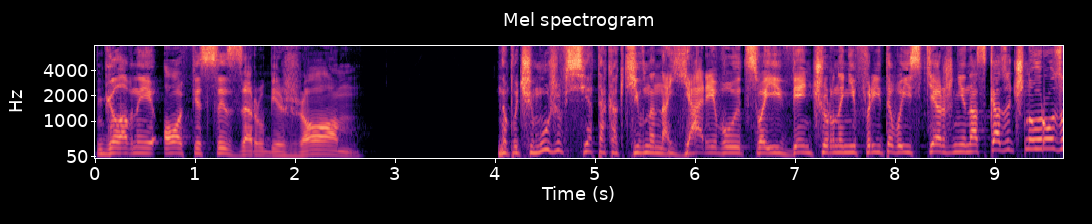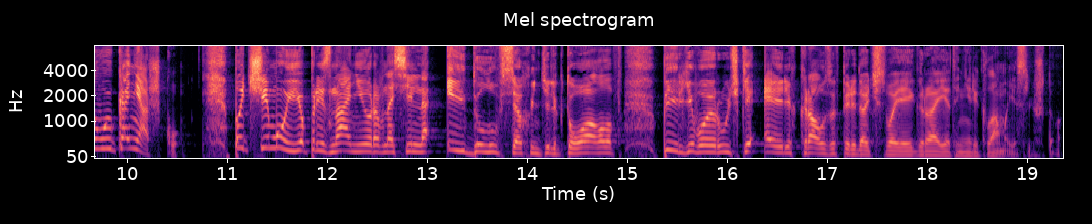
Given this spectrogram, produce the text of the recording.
головные офисы за рубежом. Но почему же все так активно наяривают свои венчурно-нефритовые стержни на сказочную розовую коняшку? Почему ее признанию равносильно идолу всех интеллектуалов, перьевой ручки Эрих Крауза в передаче «Своя игра», и это не реклама, если что.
